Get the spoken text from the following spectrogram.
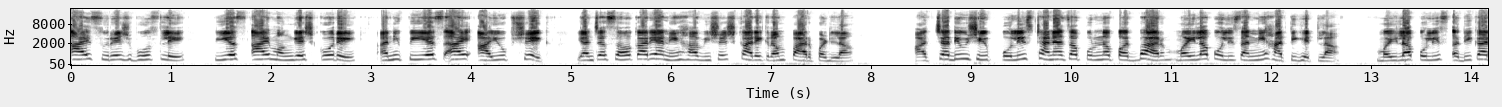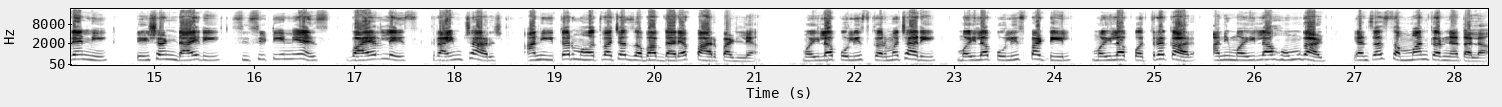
I Suresh Bhosale P S I Mangesh Kore आणि P S I Ayub Shaikh यांच्या सहकार्याने हा विशेष कार्यक्रम पार पडला. आजच्या दिवशी पोलीस ठाण्याचा पूर्ण पदभार महिला पोलिसांनी हाती घेतला. महिला पोलीस अधिकाऱ्यांनी station diary CCTNS wireless crime charge आणि इतर महत्त्वाच्या जबाबदाऱ्या पार पाडल्या. महिला पोलीस कर्मचारी महिला पोलीस पाटील महिला पत्रकार आणि महिला होमगार्ड यांचा सन्मान करण्यात आला.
